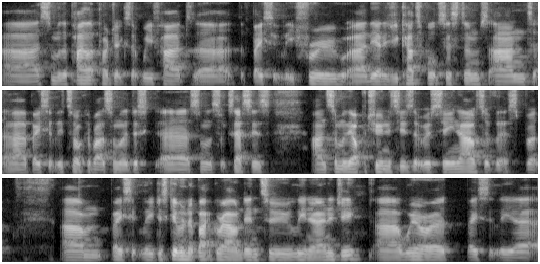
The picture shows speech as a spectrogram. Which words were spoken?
uh, some of the pilot projects that we've had uh, basically through uh, the energy catapult systems and uh, basically talk about some of the uh, some of the successes and some of the opportunities that we've seen out of this. But um, basically, just giving a background into LiNa Energy, uh, we are a, basically a,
